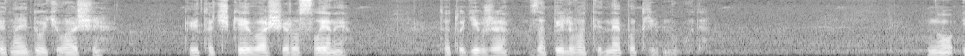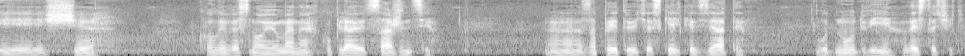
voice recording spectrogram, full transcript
е, знайдуть ваші квіточки, ваші рослини, то тоді вже запилювати не потрібно буде. Ну і ще, коли весною в мене купляють саджанці, е, запитують, а скільки взяти? Одну, дві, вистачить.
